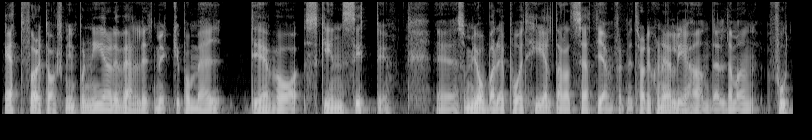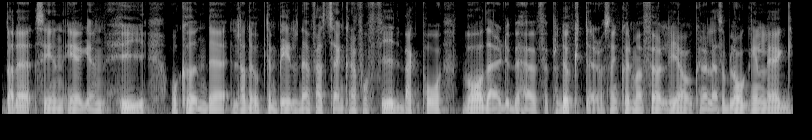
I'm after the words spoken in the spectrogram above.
Ett företag som imponerade väldigt mycket på mig det var Skin City. Eh, som jobbade på ett helt annat sätt jämfört med traditionell e-handel. Där man fotade sin egen hy och kunde ladda upp den bilden för att sen kunna få feedback på vad är det du behöver för produkter. Och sen kunde man följa och kunna läsa blogginlägg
